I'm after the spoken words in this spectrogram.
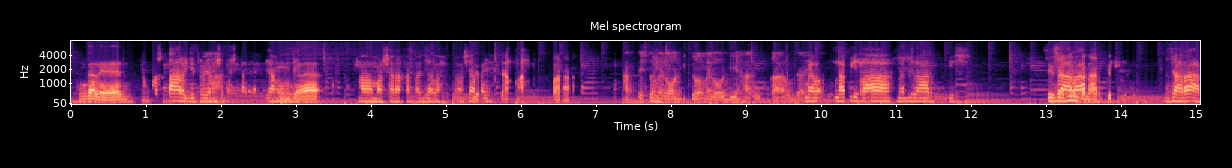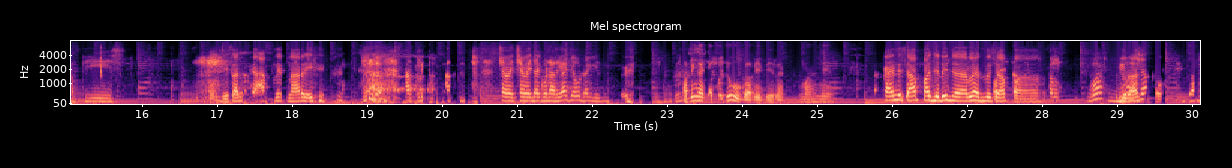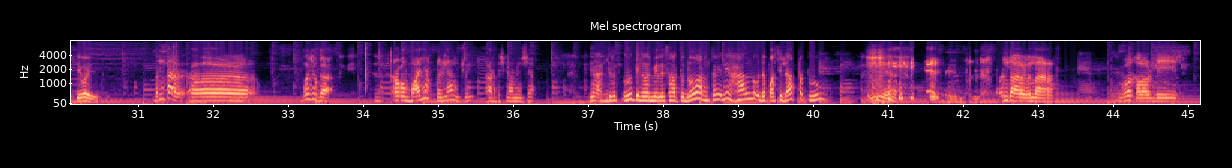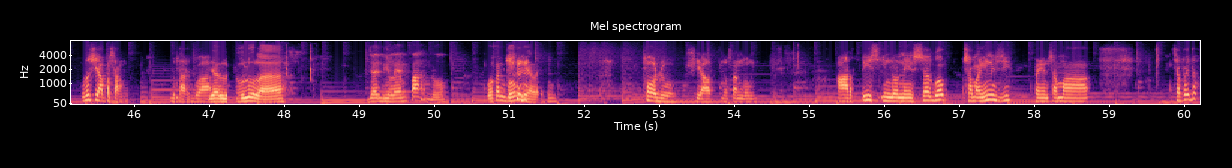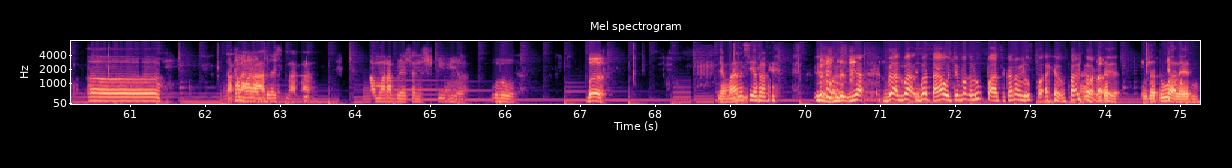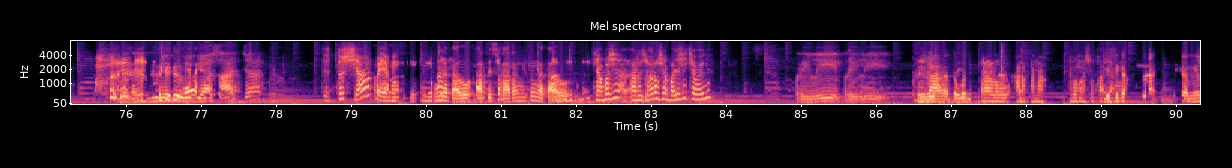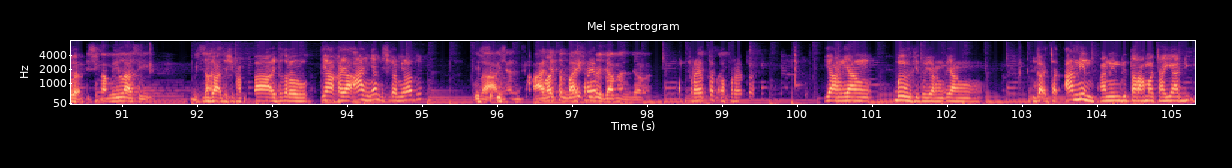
Enggak, Len. superstar gitu, yang superstar yang di Enggak. uh, masyarakat aja lah. Uh, siapa ya? Siapa? Artis tuh melodi tuh, melodi Haruka udah. Mel Nabila, Nabila artis. Sisanya Zara. bukan artis. Zara artis. Sisanya kayak atlet nari. Atlet, atlet. cewek-cewek jago nari aja udah gitu. Tapi enggak jago juga Vivi, Len. Ini Kayak ini siapa jadinya? Len lu siapa? Gua bingung siapa. Durasi, woi. Bentar, eh gua juga terlalu banyak pilihan cuy artis Indonesia. Ya anjir, lu tinggal milih satu doang, coy. Ini halu udah pasti dapet lu. iya. Bentar, bentar. Gua kalau di lu siapa sang? Bentar, gua ya lu dulu lah. Jangan dilempar dong. Gua kan gongnya, Len. Waduh, siap mau sanggung. Artis Indonesia gue sama ini sih, pengen sama siapa itu? Eh Tamara Cakrakan, Blast. cakrakan. Tamara Blesensky gila. Uh. Beh, Yang mana sih orangnya? Ya mana iya, gua gua gua tahu, cuma lupa sekarang lupa yang mana Nah, orangnya. ya? Udah tua, Len. Kayak bule-bule biasa aja. Terus siapa yang Gua enggak tahu artis sekarang itu enggak tahu. Siapa sih artis sekarang siapa aja sih ceweknya? Prilly, Prilly. Prilly ataupun Terlalu anak-anak gua nggak suka Jessica yang Mila, Jessica Mila. Jessica Mila sih. Bisa. enggak Jessica Mila itu terlalu ya kayak Anya Jessica Mila tuh Enggak, is- Anya, Anya terbaik Fred. udah jangan, jangan. overrated overrated. Yang yang beh gitu yang yang enggak Ca- Anin Anin di Tarahma Cahyadi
